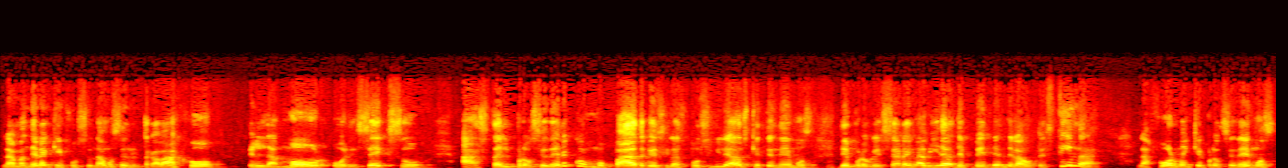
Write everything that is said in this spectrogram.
La manera en que funcionamos en el trabajo, el amor o el sexo, hasta el proceder como padres y las posibilidades que tenemos de progresar en la vida dependen de la autoestima. La forma en que procedemos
